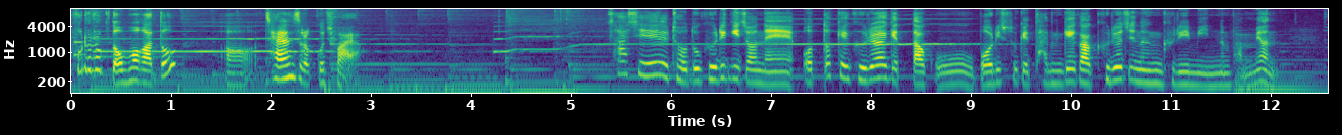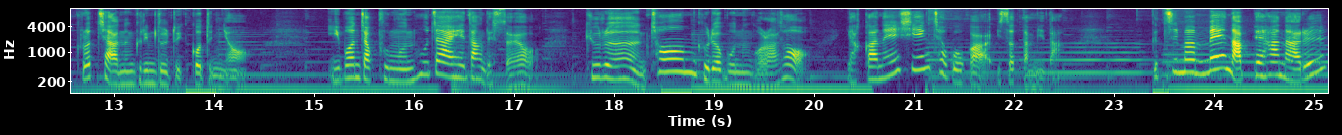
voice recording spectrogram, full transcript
후루룩 넘어가도 어, 자연스럽고 좋아요. 사실 저도 그리기 전에 어떻게 그려야겠다고 머릿속에 단계가 그려지는 그림이 있는 반면 그렇지 않은 그림들도 있거든요. 이번 작품은 후자에 해당됐어요. 귤은 처음 그려보는 거라서 약간의 시행착오가 있었답니다. 그치만 맨 앞에 하나를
